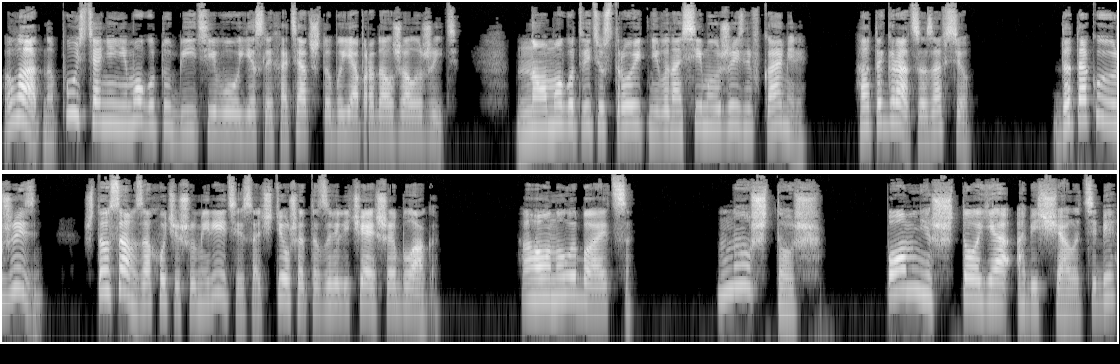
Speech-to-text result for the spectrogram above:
Ладно, пусть они не могут убить его, если хотят, чтобы я продолжала жить. Но могут ведь устроить невыносимую жизнь в камере, отыграться за все. Да такую жизнь, что сам захочешь умереть и сочтешь это за величайшее благо. А он улыбается. Ну что ж, помнишь, что я обещала тебе?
